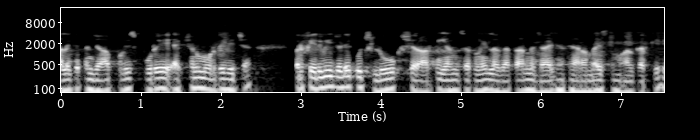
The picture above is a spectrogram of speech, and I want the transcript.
ਹਾਲਾਂਕਿ ਪੰਜਾਬ ਪੁਲਿਸ ਪੂਰੇ ਐਕਸ਼ਨ ਮੋਡ ਦੇ ਵਿੱਚ ਹੈ। ਪਰ ਫਿਰ ਵੀ ਜਿਹੜੇ ਕੁਝ ਲੋਕ ਸ਼ਰਾਰਤੀ ਅਨਸਰ ਨੇ ਲਗਾਤਾਰ ਨਜਾਇਜ਼ ਹਥਿਆਰਾਂ ਦਾ ਇਸਤੇਮਾਲ ਕਰਕੇ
